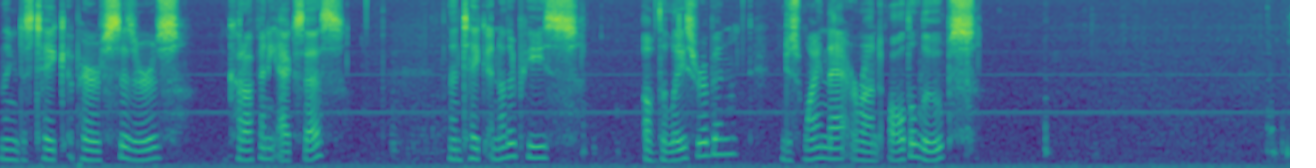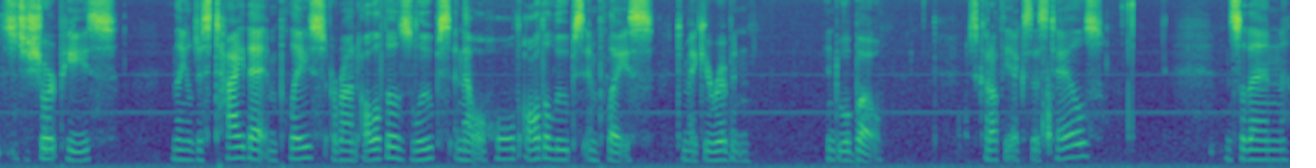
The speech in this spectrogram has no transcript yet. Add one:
then you just take a pair of scissors and cut off any excess. Then take another piece of the lace ribbon and just wind that around all the loops. It's just a short piece. And then you'll just tie that in place around all of those loops and that will hold all the loops in place to make your ribbon into a bow. Just cut off the excess tails. And so then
